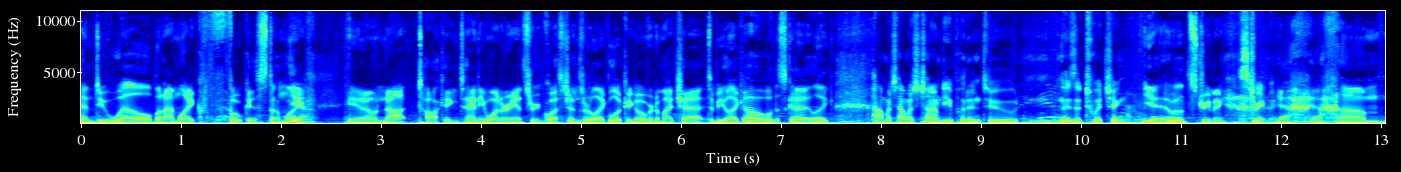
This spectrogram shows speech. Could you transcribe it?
and do well, but I'm like focused. I'm like Yeah. you know not talking to anyone or answering questions or like looking over to my chat to be like, oh, this guy like how much how much time do you put into? Is it twitching? yeah, well, it's streaming. Streaming. Yeah, yeah. Um,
